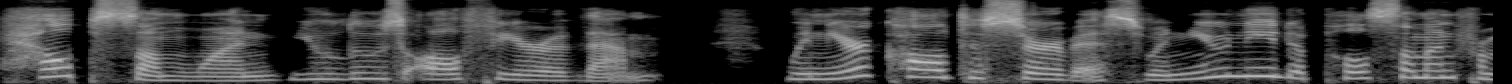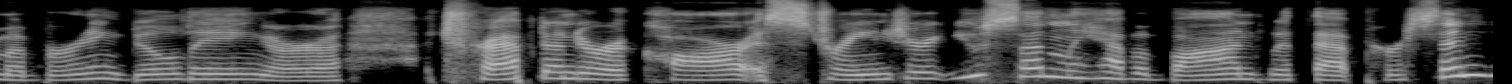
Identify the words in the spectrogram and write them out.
help someone, you lose all fear of them when you're called to service, when you need to pull someone from a burning building or a, a trapped under a car, a stranger, you suddenly have a bond with that person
